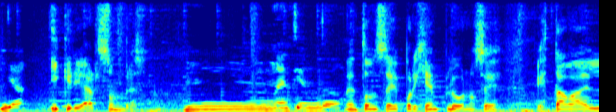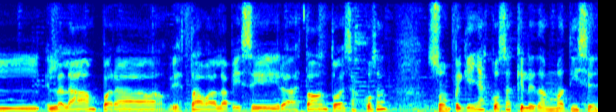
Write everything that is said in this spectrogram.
¿Ya? y crear sombras. Mm, entiendo. Entonces, por ejemplo, no sé, estaba el- la lámpara, estaba la pecera, estaban todas esas cosas. Son pequeñas cosas que le dan matices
